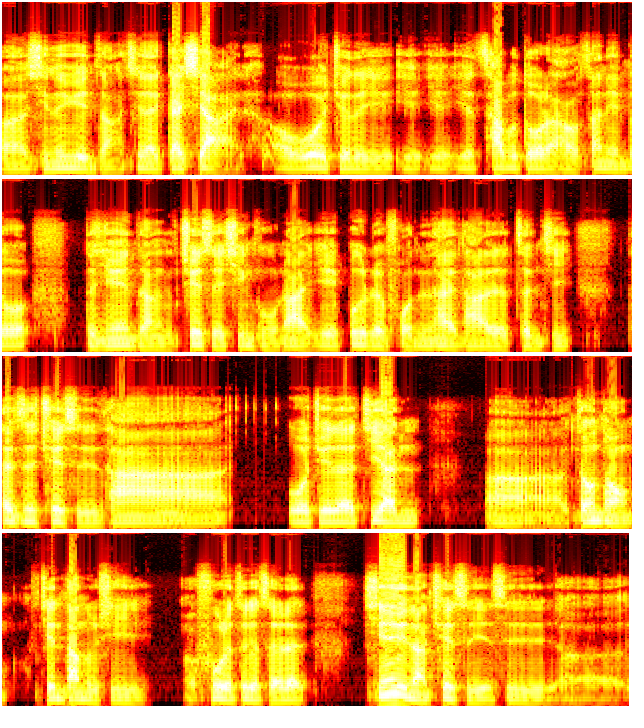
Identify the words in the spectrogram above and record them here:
呃行政院长，现在该下来了。哦，我也觉得也也也也差不多了哈。三年多的行政院长确实辛苦，那也不能否认他有他的政绩，但是确实他，我觉得既然呃总统兼党主席负了这个责任，行政院长确实也是呃。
